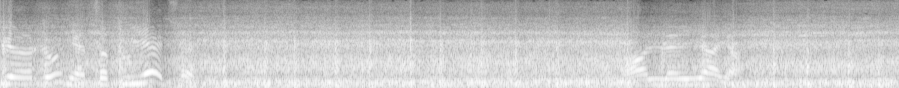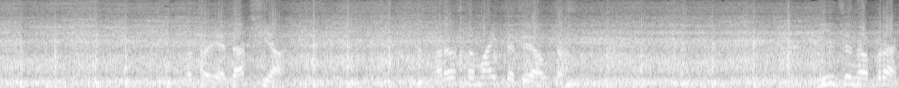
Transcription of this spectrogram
pierunie, co tu jedzie? Ale jaja. To jest? Dacia. A rosto majte te auta. Nic no brać.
